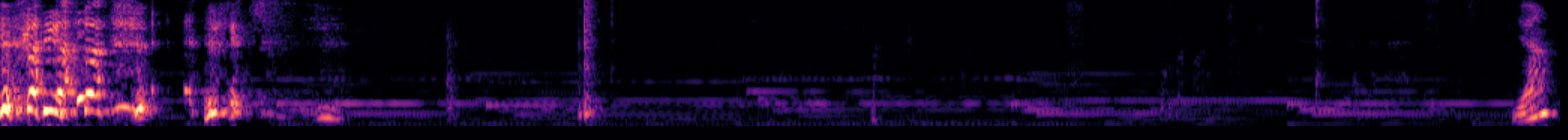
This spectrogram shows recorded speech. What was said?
¿Ya?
